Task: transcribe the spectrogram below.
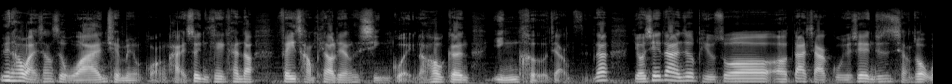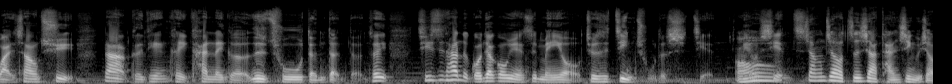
因为它晚上是完全没有光害，所以你可以看到非常漂亮的星轨，然后跟银河这样子。那有些当然就比如说呃大峡谷，有些人就是想说晚上去，那隔天可以看那个日出等等的。所以其实它的国家公园是没有就是进出的时间，没有限制。相较之下弹性比较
